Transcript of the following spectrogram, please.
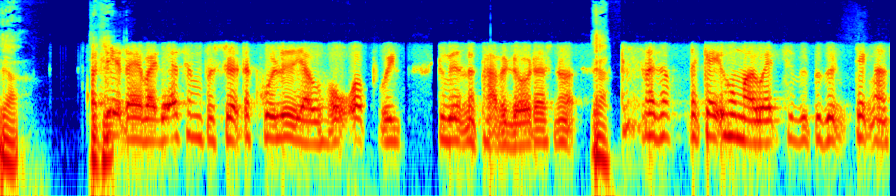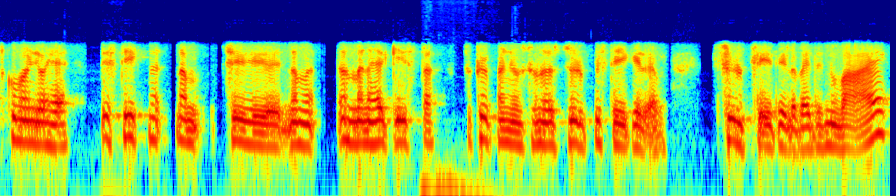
ja. Og kan- der, da jeg var lærer som frisør, der krøllede jeg jo hår op på en, du ved, med papillotter og sådan noget. Ja. Altså, der gav hun mig jo altid, vi begyndte, dengang skulle man jo have bestik, når, til, når, man, når man havde gæster. Så købte man jo sådan noget sølvbestik, eller sølvplet, eller hvad det nu var, ikke?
